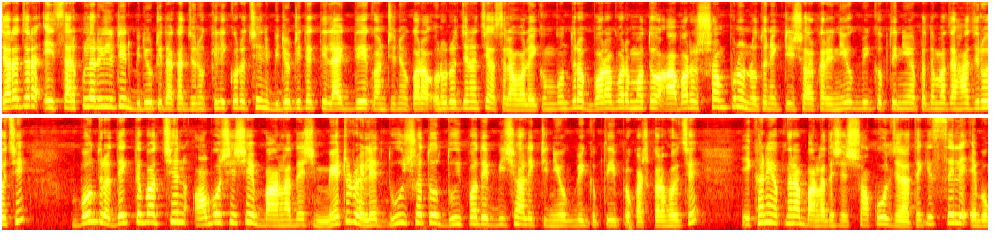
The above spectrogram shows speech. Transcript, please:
যারা যারা এই সার্কুলার রিলেটেড ভিডিওটি দেখার জন্য ক্লিক করেছেন, ভিডিওটিতে একটি লাইক দিয়ে কন্টিনিউ করা অনুরোধ জানাচ্ছি। আসসালামু আলাইকুম বন্ধুরা, বরাবর মতো আবারও সম্পূর্ণ নতুন একটি সরকারি নিয়োগ বিজ্ঞপ্তি নিয়ে আপনাদের মাঝে হাজির হয়েছি। বন্ধুরা, দেখতে পাচ্ছেন, অবশেষে বাংলাদেশ মেট্রো রেলে দুইশত দুই পদে বিশাল একটি নিয়োগ বিজ্ঞপ্তি প্রকাশ করা হয়েছে। এখানে আপনারা বাংলাদেশের সকল জেলা থেকে ছেলে এবং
